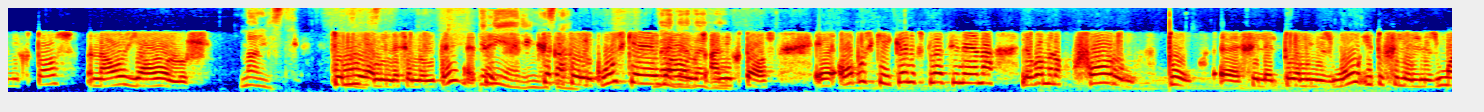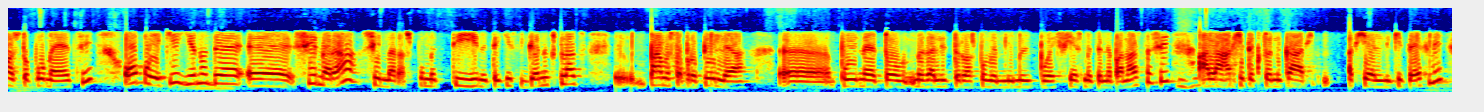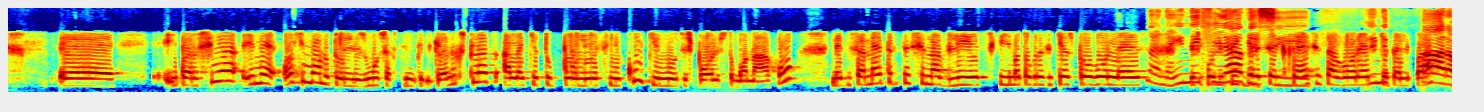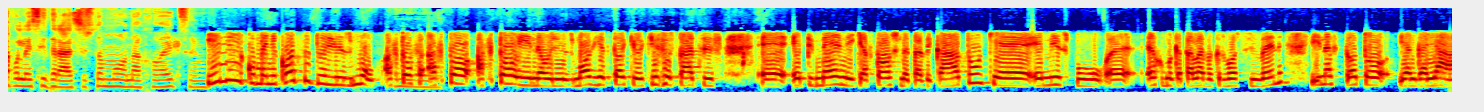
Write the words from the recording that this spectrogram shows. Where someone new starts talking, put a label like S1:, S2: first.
S1: ανοιχτός ναός για όλους.
S2: Μάλιστα.
S1: Και μη Έλληνες εννοείται. Έτσι.
S2: Και μη Έλληνες,
S1: σε
S2: ναι.
S1: καθολικούς και
S2: Βέβαια,
S1: για όλους
S2: βέβαια.
S1: ανοιχτός. Ε, Όπως και η Königsplatz είναι ένα λεγόμενο φόρουμ του, ε, φιλε, του ελληνισμού ή του φιλελληνισμού, ας το πούμε έτσι, όπου εκεί γίνονται ε, σήμερα, σήμερα ας πούμε τι γίνεται εκεί στην Königsplatz, ε, πάνω στα προπήλαια ε, που είναι το μεγαλύτερο ας πούμε μνημείο που έχει σχέση με την επανασταση αλλά αρχιτεκτονικά αρχ- αρχαία ελληνική τέχνη. Ε, η παρουσία είναι όχι μόνο του ελληνισμού σε αυτήν την Königsplatz, αλλά και του πολυεθνικού κοινού της πόλης του Μονάχου, με τις αμέτρητες συναυλίες, τις κινηματογραφικές προβολές,
S2: Ναι, ναι, είναι
S1: τις
S2: χιλιάδες
S1: πολιτικές
S2: οι...
S1: εκθέσεις, αγορές
S2: είναι
S1: κτλ.
S2: πάρα πολλές οι δράσεις στο Μόναχο, έτσι.
S1: Είναι η οικουμενικότητα του ελληνισμού. Αυτό,
S2: Ναι.
S1: αυτό, αυτό είναι ο ελληνισμός, γι' αυτό και ο κύριος Τάτσης ε, επιμένει και αυτός με τα δικά του και εμείς που ε, έχουμε καταλάβει ακριβώς τι συμβαίνει, είναι αυτό το, η αγκαλιά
